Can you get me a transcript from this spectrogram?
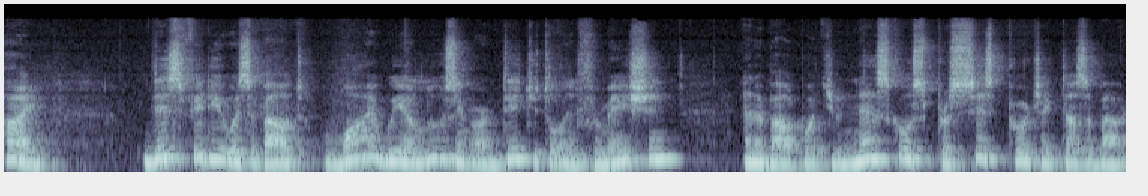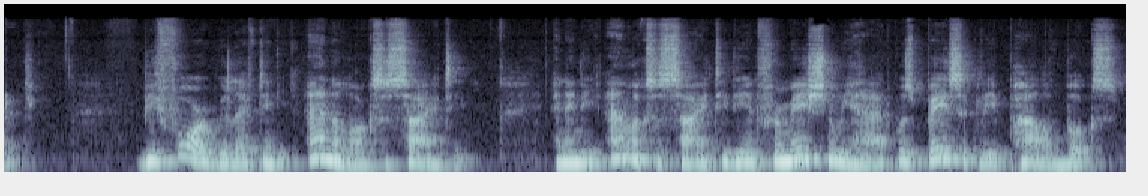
Hi, this video is about why we are losing our digital information and about what UNESCO's PERSIST project does about it. Before we lived in the analog society, and in the analog society the information we had was basically a pile of books.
